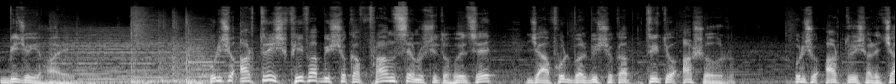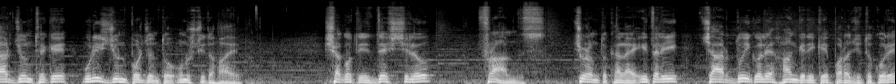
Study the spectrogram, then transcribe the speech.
বিজয়ী হয়। উনিশশো আটত্রিশ ফিফা বিশ্বকাপ ফ্রান্সে অনুষ্ঠিত হয়েছে, যা ফুটবল বিশ্বকাপ তৃতীয় আসর। উনিশশো আটত্রিশ সালে চার জুন থেকে ১৯ জুন পর্যন্ত অনুষ্ঠিত হয়। স্বাগতিক দেশ ছিল ফ্রান্স। চূড়ান্ত খেলায় ইতালি চার দুই গোলে হাঙ্গেরিকে পরাজিত করে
